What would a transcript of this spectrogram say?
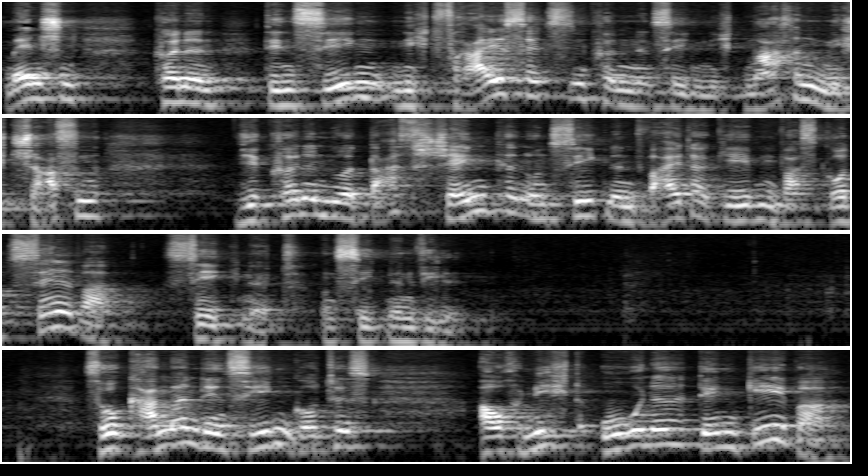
Menschen können den Segen nicht freisetzen, können den Segen nicht machen, nicht schaffen. Wir können nur das schenken und segnend weitergeben, was Gott selber segnet und segnen will. So kann man den Segen Gottes auch nicht ohne den Geber,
